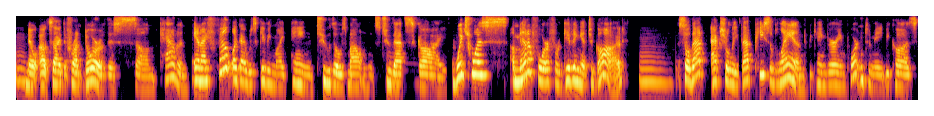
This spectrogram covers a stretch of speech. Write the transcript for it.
mm. you know, outside the front door of this um, cabin. And I felt like I was giving my pain to those mountains, to mm. that sky, which was a metaphor for giving it to God. Mm. So that actually, that piece of land became very important to me because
